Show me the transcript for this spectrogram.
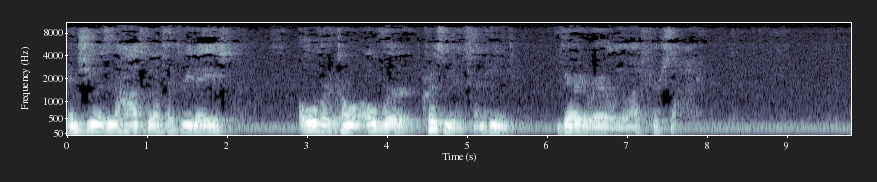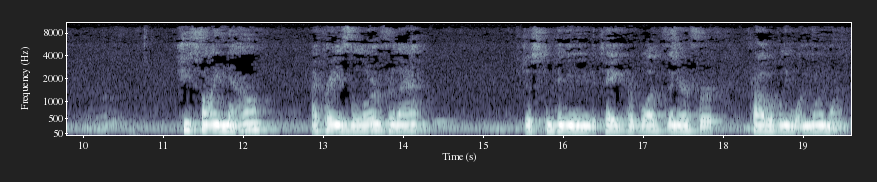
And she was in the hospital for three days over, over Christmas. And he very rarely left her side. She's fine now. I praise the Lord for that. Just continuing to take her blood thinner for probably one more month.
